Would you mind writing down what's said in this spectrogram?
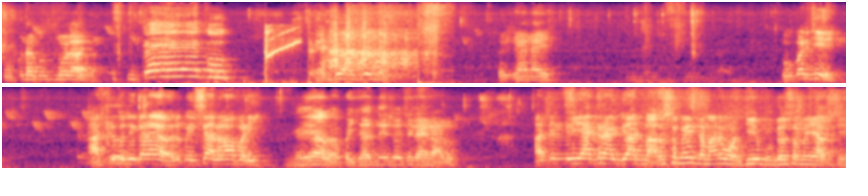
કુકડે કુક બોલાવજો. કુક. પૈસા નહીં. પોપટજી આટલું બધું કરાય હવે તો પૈસા હાલવા પડી. નહીં આવે પૈસા જ નહીં જોતી લઈને આલું આટલું યાદ રાખજો આજ મારો સમય તમારો ઓંધી બુઢો સમય આવશે.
